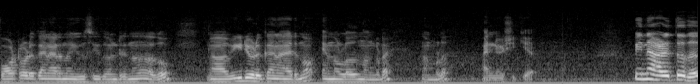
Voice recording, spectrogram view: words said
ഫോട്ടോ എടുക്കാനായിരുന്നോ യൂസ് ചെയ്തുകൊണ്ടിരുന്നത് അതോ വീഡിയോ എടുക്കാനായിരുന്നോ എന്നുള്ളത് നമ്മുടെ നമ്മൾ അന്വേഷിക്കുക. പിന്നെ അടുത്തത്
